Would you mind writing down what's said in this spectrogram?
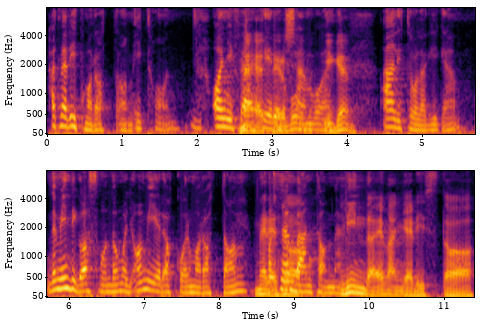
Hát mert itt maradtam, itthon. Annyi felkérésem volt. Igen? Állítólag igen. De mindig azt mondom, hogy amiért akkor maradtam, Mert azt ez nem bántam meg. Linda evangelista,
